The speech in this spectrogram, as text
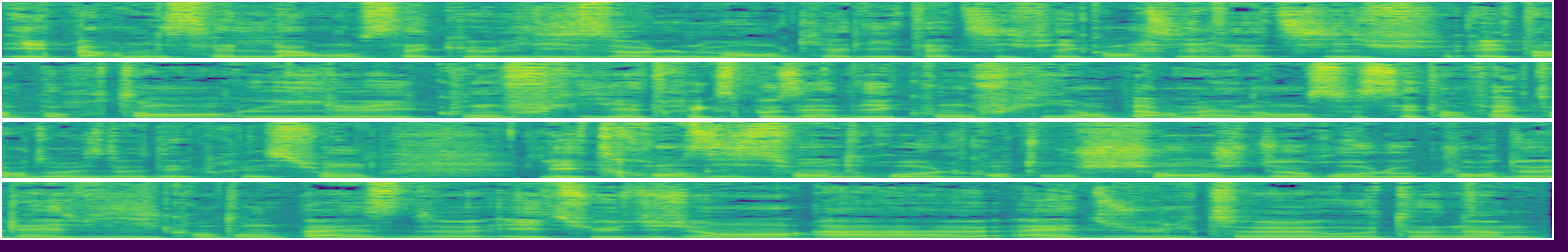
Et parmi celles-là, on sait que l'isolement qualitatif et quantitatif est important. Les conflits, être exposé à des conflits en permanence, c'est un facteur de risque de dépression. Les transitions de rôle, quand on change de rôle au cours de la vie, quand on passe de étudiant à euh, adulte autonome,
